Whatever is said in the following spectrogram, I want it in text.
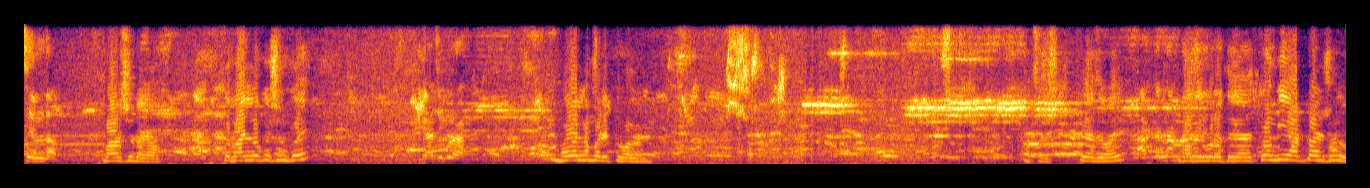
সেম দাম। বারোশো টাকা। তো বাড়ির লোকেশন কই? গাজীপুরা। মোবাইল নাম্বার একটু বলেন। আচ্ছা ঠিক আছে ভাই। গাজীপুর থেকে টঙ্গি হাট প্ল্যান শুরু।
